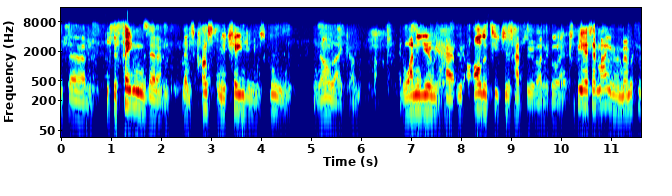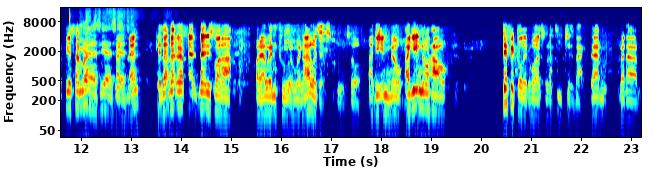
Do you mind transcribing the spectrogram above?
it's um it's the things that um that is constantly changing in school. You know, like um, at one year we had we, all the teachers have to undergo like PPSMI. You remember PPSMI? Yes, yes, Like yes. that? Okay, that, that, that, that is what I what I went through when I was at school. So I didn't know I didn't know how difficult it was for the teachers back then. But um,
